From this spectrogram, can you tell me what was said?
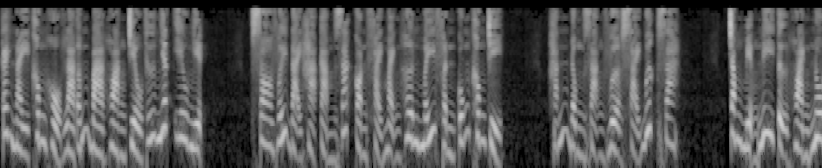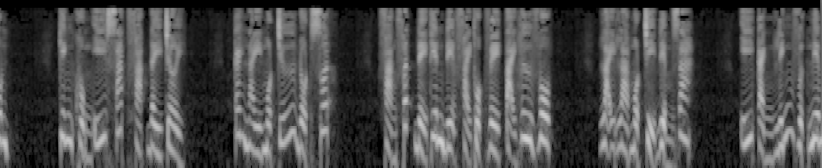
cái này không hổ là ấm bà hoàng triều thứ nhất yêu nhiệt, so với đại hạ cảm giác còn phải mạnh hơn mấy phần cũng không chỉ, hắn đồng d ạ n g vừa x à i bước ra, trong miệng ni tự hoành nôn, kinh khủng ý sát phạt đầy trời, cái này một chữ đột xuất, phảng phất để thiên địa phải thuộc về tại hư vô, lại là một chỉ điểm ra, ý cảnh lĩnh vực niêm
